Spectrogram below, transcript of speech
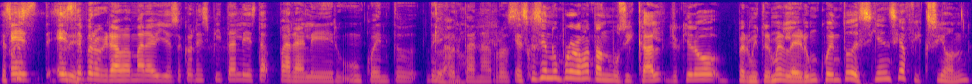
Es que este, sí. este programa maravilloso con Espitalesta para leer un cuento de Claro. Fontana Rosa. Es que siendo un programa tan musical, yo quiero permitirme leer un cuento de ciencia ficción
